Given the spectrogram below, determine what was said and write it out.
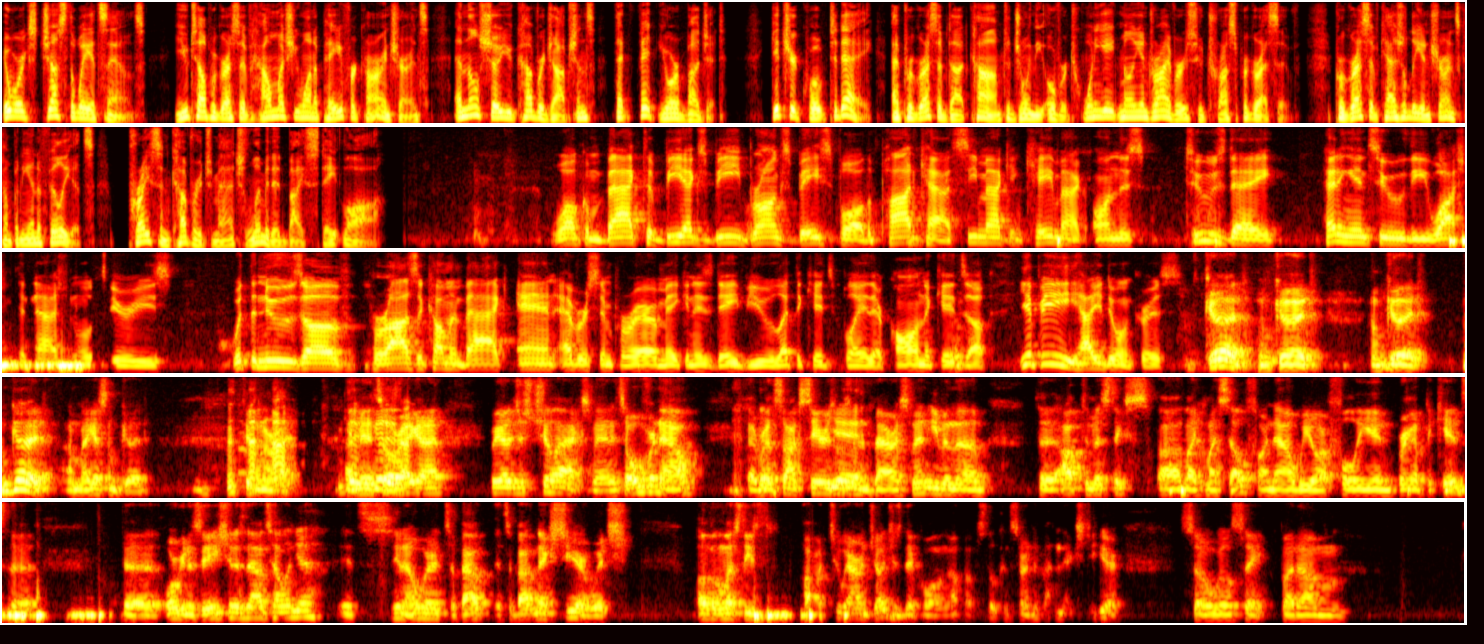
It works just the way it sounds. You tell Progressive how much you want to pay for car insurance, and they'll show you coverage options that fit your budget. Get your quote today at progressive.com to join the over 28 million drivers who trust Progressive. Progressive Casualty Insurance Company and Affiliates. Price and coverage match limited by state law. Welcome back to BXB Bronx Baseball, the podcast. CMAC and KMAC on this Tuesday, heading into the Washington Nationals series with the news of Peraza coming back and Everson Pereira making his debut. Let the kids play. They're calling the kids up. Yippee! How you doing, Chris? Good. I'm good. I'm good. I'm good. I'm, I guess I'm good. Feeling all right. I mean, it's all right. I got we got to just chillax, man. It's over now. That Red Sox series yeah. was an embarrassment. Even the the optimistics uh, like myself are now we are fully in. Bring up the kids. The the organization is now telling you it's you know where it's about it's about next year. Which, other unless these are two Aaron Judges they're calling up, I'm still concerned about next year. So we'll see. But um,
